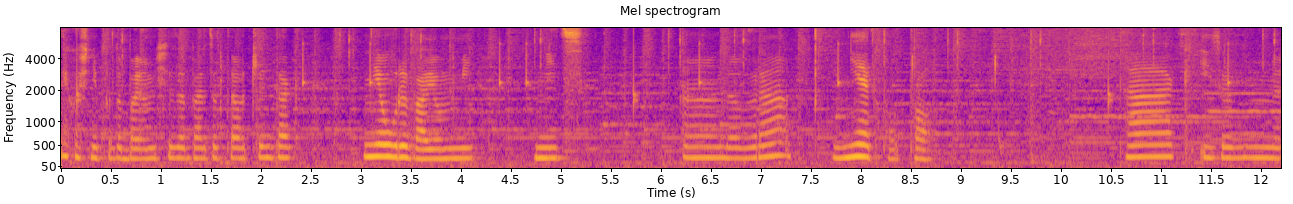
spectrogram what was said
Jakoś nie podobają mi się za bardzo te oczy, tak nie urywają mi nic. A, dobra. Nie to, to. Tak, i zrobimy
